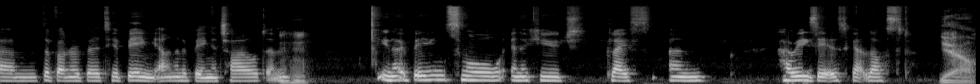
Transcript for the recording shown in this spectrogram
um, the vulnerability of being young and of being a child, and mm-hmm. you know, being small in a huge place, and how easy it is to get lost. Yeah,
